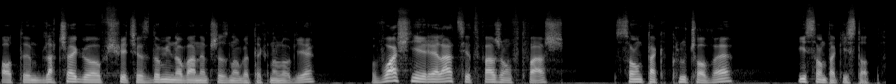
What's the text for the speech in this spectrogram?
o tym, dlaczego w świecie zdominowanym przez nowe technologie właśnie relacje twarzą w twarz są tak kluczowe i są tak istotne.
